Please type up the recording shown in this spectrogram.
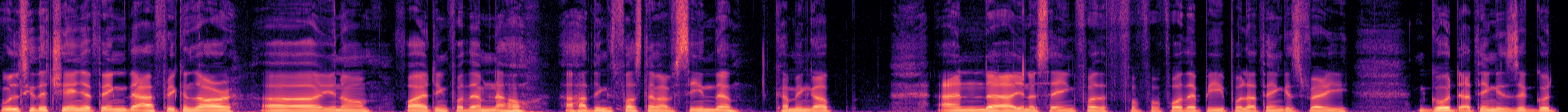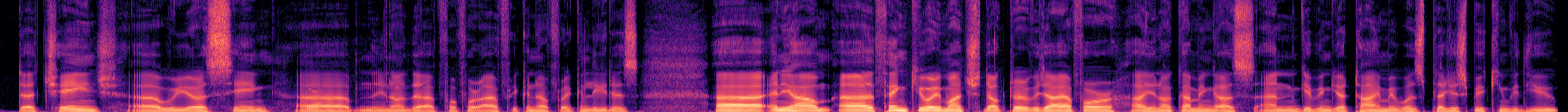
we'll see the change. I think the Africans are, uh, you know, fighting for them now. I think it's the first time I've seen them coming up and uh, you know saying for, the, for for their people. I think it's very good. I think it's a good uh, change uh, we are seeing. Yeah. Uh, you know, the, for for African African leaders. Uh, anyhow, uh, thank you very much, Dr. Vijaya, for you know coming us and giving your time. It was pleasure speaking with you.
